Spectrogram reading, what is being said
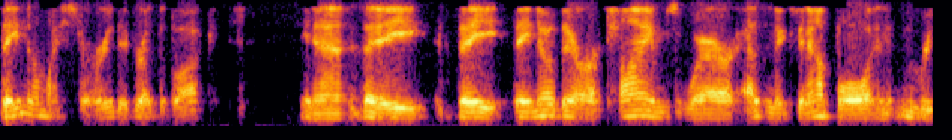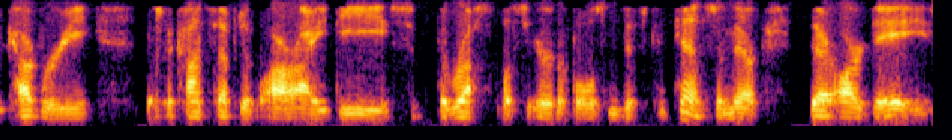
they know my story. They've read the book, and they they they know there are times where, as an example, in, in recovery, there's the concept of RIDs, the restless, irritables, and discontents, and there there are days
